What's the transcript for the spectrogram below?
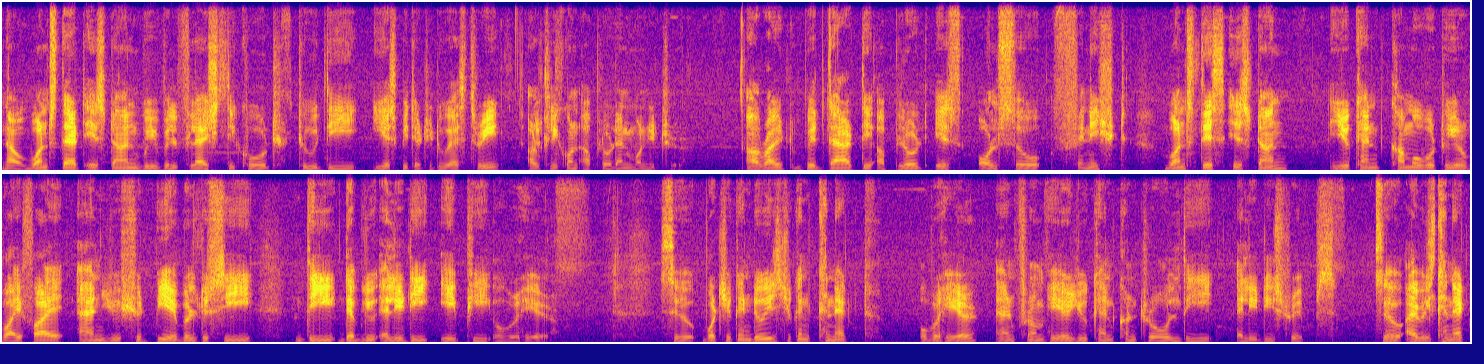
Now once that is done, we will flash the code to the ESP32S3. I'll click on upload and monitor. Alright, with that the upload is also finished. Once this is done, you can come over to your Wi-Fi and you should be able to see the WLED AP over here. So what you can do is you can connect over here and from here you can control the LED strips. So I will connect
